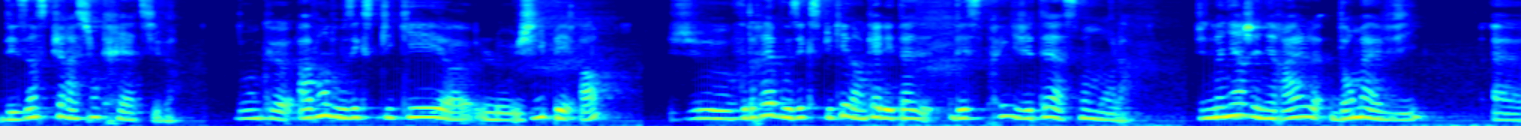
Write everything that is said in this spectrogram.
des, inspirations créatives. Donc, avant de vous expliquer le JPA, je voudrais vous expliquer dans quel état d'esprit j'étais à ce moment-là. D'une manière générale, dans ma vie, euh,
